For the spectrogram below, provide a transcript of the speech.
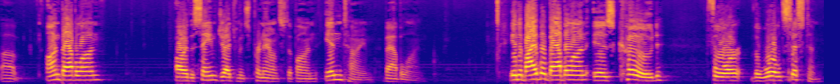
uh, on Babylon are the same judgments pronounced upon end time Babylon. In the Bible, Babylon is code for the world system.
